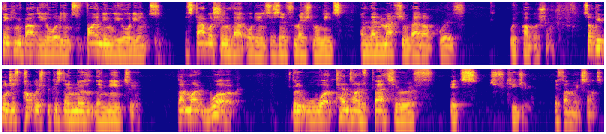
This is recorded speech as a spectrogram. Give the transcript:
thinking about the audience, finding the audience, establishing that audience's informational needs, and then matching that up with with publishing. Some people just publish because they know that they need to. That might work, but it will work ten times better if it's strategic. If that makes sense.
